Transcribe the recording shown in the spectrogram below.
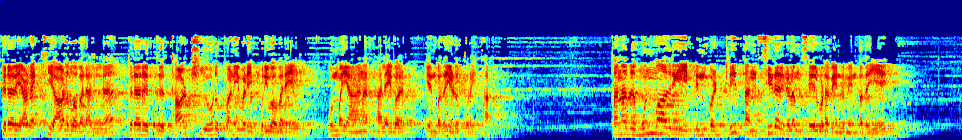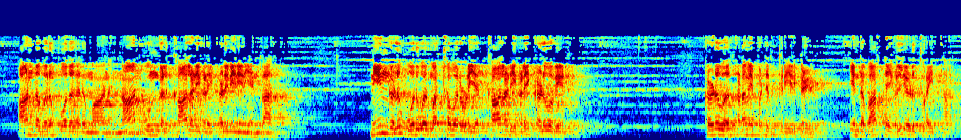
பிறரை அடக்கி ஆளுபவர் அல்ல பிறருக்கு காட்சியோடு பணிவிடை புரிபவரே உண்மையான தலைவர் என்பதை எடுத்துரைத்தார். தனது முன்மாதிரியை பின்பற்றி தன் சீடர்களும் செயல்பட வேண்டும் என்பதையே ஆண்டவரும் போதகருமான நான் உங்கள் காலடிகளை கழுவினேன் என்றார். நீங்களும் ஒருவர் மற்றவருடைய காலடிகளை கழுவ வேண்டும். கழுவ கடமைப்பட்டிருக்கிறீர்கள் என்ற வார்த்தைகளில் எடுத்துரைத்தார்.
